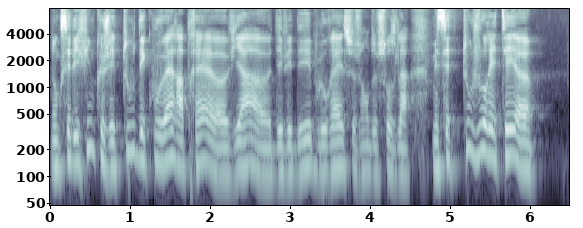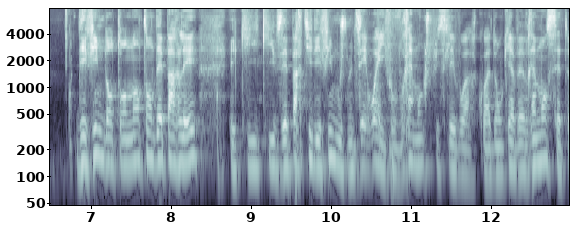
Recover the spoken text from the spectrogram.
Donc c'est des films que j'ai tout découvert après euh, via euh, DVD, Blu-ray, ce genre de choses-là. Mais c'est toujours été euh, des films dont on entendait parler et qui, qui faisaient partie des films où je me disais ouais il faut vraiment que je puisse les voir quoi. Donc il y avait vraiment cette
